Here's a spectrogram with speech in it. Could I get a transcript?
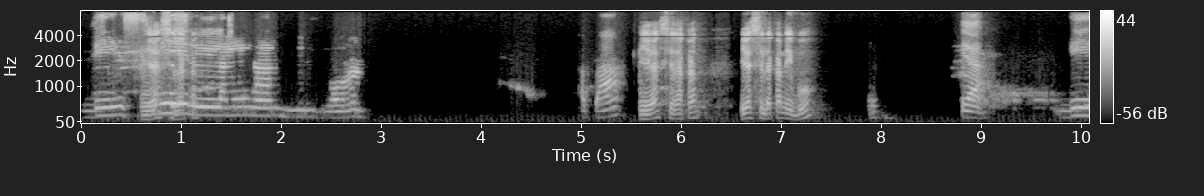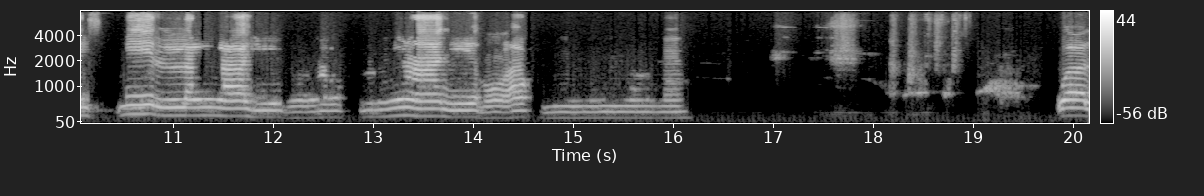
Bismillahirrahmanirrahim. Apa? Ya, silakan. Ya, silakan Ibu. Ya. Bismillahirrahmanirrahim. Wal.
